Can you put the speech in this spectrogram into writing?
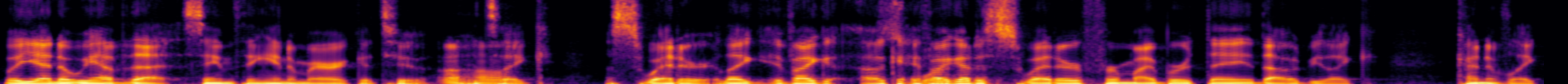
but yeah, no, we have that same thing in America too. Uh-huh. It's like a sweater. Like if I, okay, if I got a sweater for my birthday, that would be like kind of like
